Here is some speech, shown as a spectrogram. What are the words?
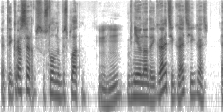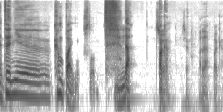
Это игра-сервис, условно бесплатно. Мгм, В нее надо играть, играть и играть. Это не компания, условно. мгм. Да, пока. всё, да, пока.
